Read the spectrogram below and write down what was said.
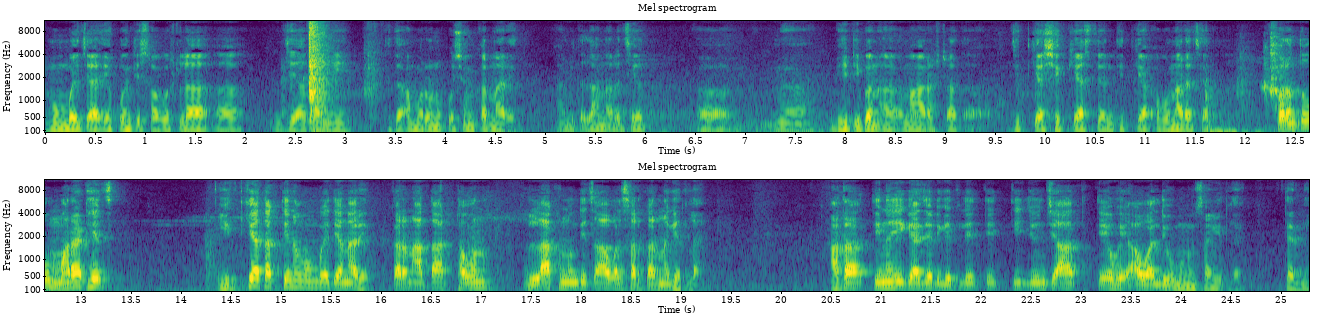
मुंबईच्या एकोणतीस ऑगस्टला जे आता आम्ही तिथं अमरण उपोषण करणार आहेत आम्ही तर जाणारच आहेत. भेटी पण महाराष्ट्रात जितक्या शक्य असतील तितक्या होणारच आहेत. परंतु मराठेच इतक्या ताकदीनं मुंबईत येणार आहेत. कारण आता अठ्ठावन्न लाख नोंदीचा अहवाल सरकारनं घेतला आहे आता तीनही गॅजेट घेतले ते तीस जूनच्या आत ते होय अहवाल देऊ म्हणून सांगितलं आहे त्यांनी.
